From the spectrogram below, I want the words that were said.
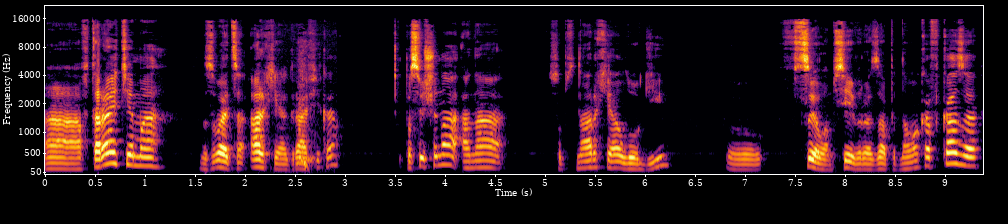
А вторая тема называется археографика. Посвящена она, собственно, археологии, э, в целом северо-западного Кавказа,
